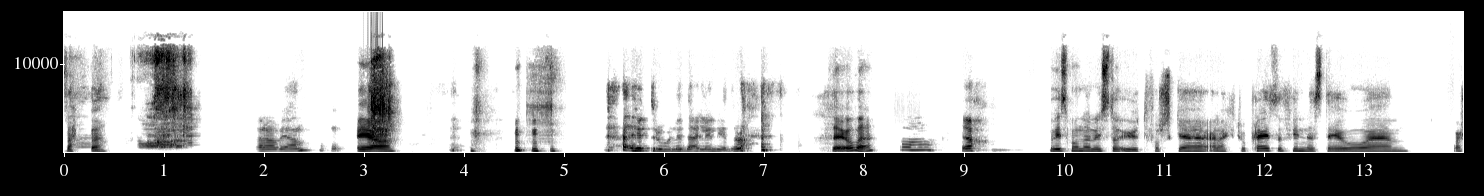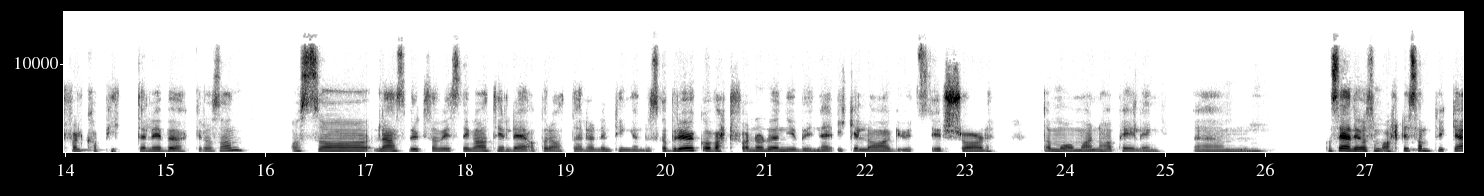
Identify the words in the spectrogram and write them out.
zappe. Der har vi en. Ja, Utrolig deilige lyder, da. det er jo det. Ja. Hvis man har lyst til å utforske Electroplay, så finnes det jo eh, i hvert fall kapittel i bøker og sånn. Og så les bruksanvisninga til det apparatet eller den tingen du skal bruke. Og i hvert fall når du er nybegynner, ikke lag utstyr sjøl. Da må man ha peiling. Um, Mm. Og så er det jo som alltid samtykke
